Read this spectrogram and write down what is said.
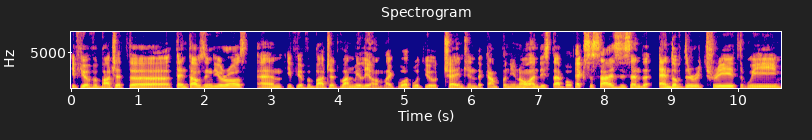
if you have a budget uh, 10,000 euros and if you have a budget 1 million, like what would you change in the company, you know? And this type of exercises. And the end of the retreat, we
